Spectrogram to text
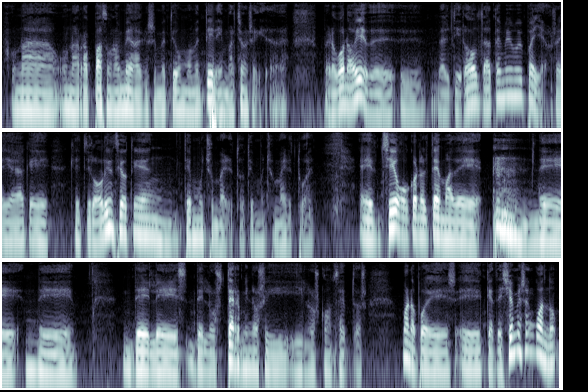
fue una, una rapaza, una amiga que se metió un momentín y marchó enseguida. ¿eh? Pero bueno, oye, de, el Tirol está también muy para allá, o sea, ya que, que Tirolincio tiene, tiene mucho mérito, tiene mucho mérito él. Eh, sigo con el tema de de, de, les, de los términos y, y, los conceptos. Bueno, pues eh, que de vez en cuando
